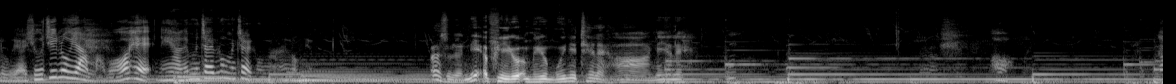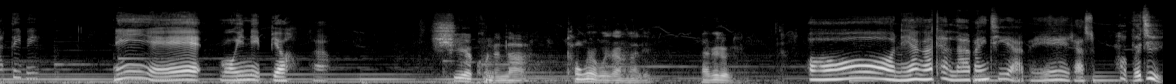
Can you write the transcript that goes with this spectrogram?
လူတွေကယူကြည့်လို့ရမှာဗောဟဲ့နေရလည်းမကြိုက်လို့မကြိုက်ဘူးငါအဲ့လိုမျိုးအဲ့ဆိုလဲနေအဖေတို့အမေတို့မွေးနေထဲလိုက်ဟာနေရလဲငါသိပြီနင်းရဲ့မွေးနေ့ပြောဟာရှေ့ရခုနှစ်လထောင်ခွဲဝေးကငါလေဒါဖြစ်လို့လေ အော်နင်းကငါထက်လာပိုင်းကြီးရပဲဒါဆိုဟာဘကြီး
